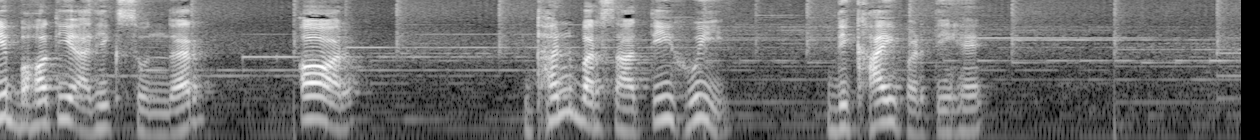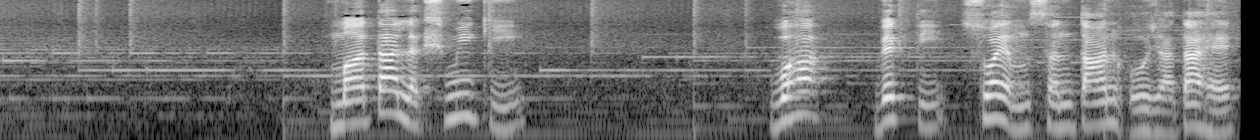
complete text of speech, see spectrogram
ये बहुत ही अधिक सुंदर और धन बरसाती हुई दिखाई पड़ती हैं। माता लक्ष्मी की वह व्यक्ति स्वयं संतान हो जाता है,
